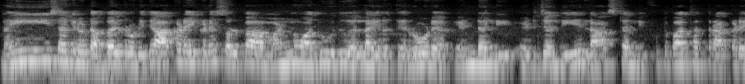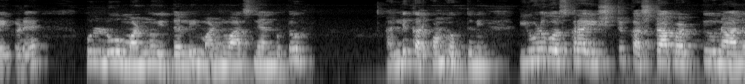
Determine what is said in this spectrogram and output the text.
ನೈಸಾಗಿರೋ ಡಬಲ್ ರೋಡ್ ಇದೆ. ಆ ಕಡೆ ಈ ಕಡೆ ಸ್ವಲ್ಪ ಮಣ್ಣು ಅದು ಇದು ಎಲ್ಲ ಇರುತ್ತೆ. ರೋಡ್ ಎಂಡಲ್ಲಿ ಎಡ್ಜಲ್ಲಿ ಲಾಸ್ಟಲ್ಲಿ ಫುಟ್ಪಾತ್ ಹತ್ರ ಆ ಕಡೆ ಈ ಕಡೆ. ಹುಲ್ಲು ಮಣ್ಣು ಇದ್ದಲ್ಲಿ ಮಣ್ಣು ವಾಸನೆ ಅಂದ್ಬಿಟ್ಟು ಅಲ್ಲಿ ಕರ್ಕೊಂಡು ಹೋಗ್ತೀನಿ. ಇವಳಿಗೋಸ್ಕರ ಇಷ್ಟು ಕಷ್ಟಪಟ್ಟು ನಾನು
